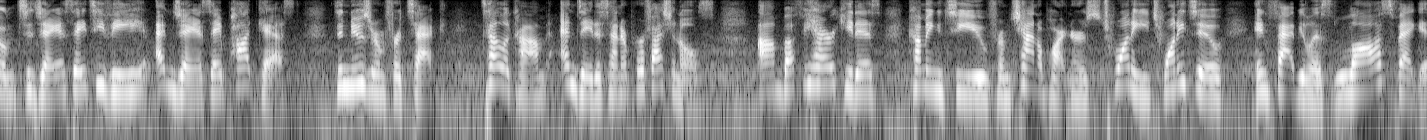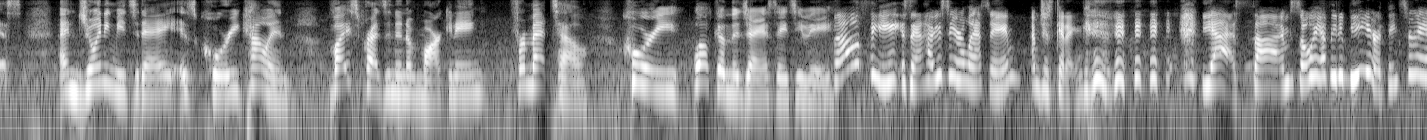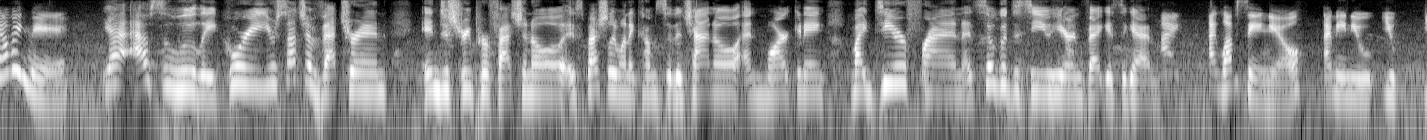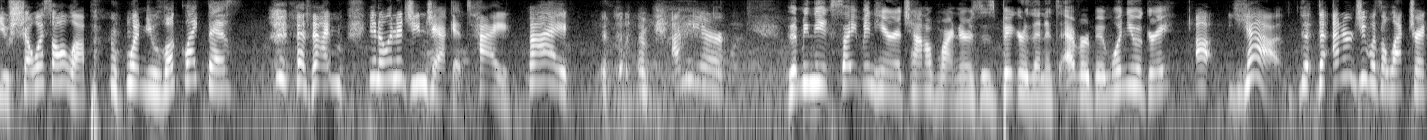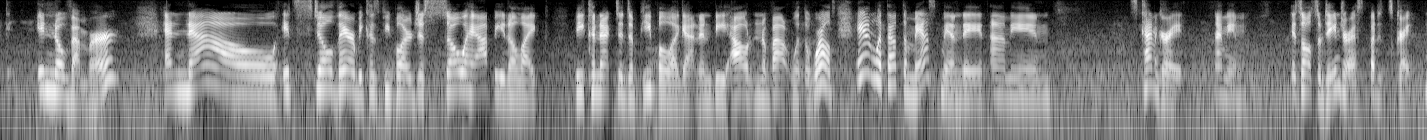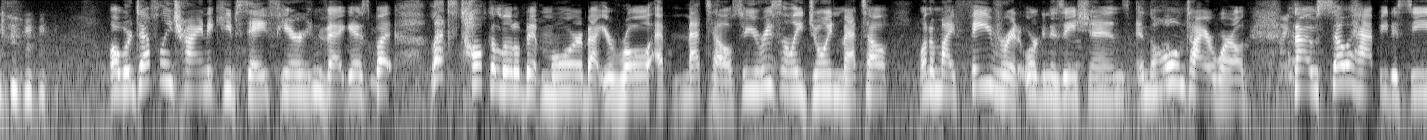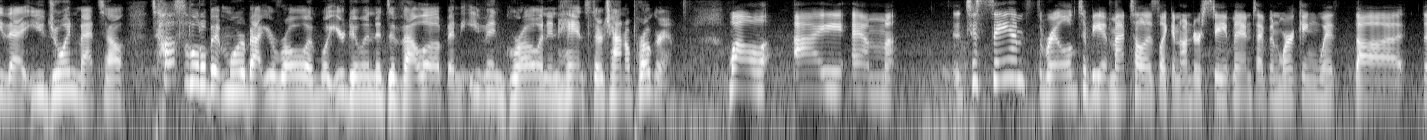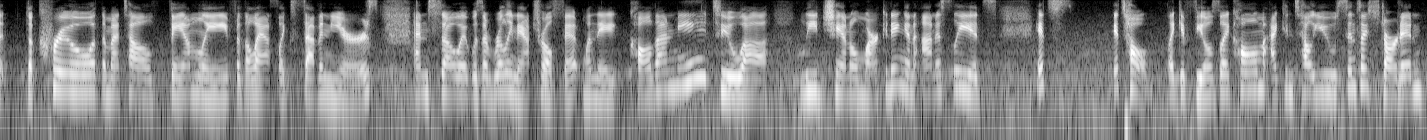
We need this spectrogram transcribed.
Welcome to JSA TV and JSA Podcast, the newsroom for tech, telecom, and data center professionals. I'm Buffy Harakidas coming to you from Channel Partners 2022 in fabulous Las Vegas. And joining me today is Corey Cohen, Vice President of Marketing for MetTel. Corey, welcome to JSA TV. Buffy, is that how you say your last name? I'm just kidding. yes, uh, I'm so happy to be here. Thanks for having me. Yeah, absolutely. Corey, you're such a veteran industry professional, especially when it comes to the channel and marketing. My dear friend, it's so good to see you here in Vegas again. I, I love seeing you. I mean, you you you show us all up when you look like this. And I'm, you know, in a jean jacket. Hi. Hi. I'm here. I mean, the excitement here at Channel Partners is bigger than it's ever been. Wouldn't you agree? Uh, yeah, the, the energy was electric in November, and now it's still there because people are just so happy to like be connected to people again and be out and about with the world. And without the mask mandate, I mean, it's kind of great. I mean, it's also dangerous, but it's great. Well, we're definitely trying to keep safe here in Vegas, but let's talk a little bit more about your role at MetTel. So you recently joined MetTel, one of my favorite organizations in the whole entire world. And I was so happy to see that you joined MetTel. Tell us a little bit more about your role and what you're doing to develop and even grow and enhance their channel program. Well, I am to say I'm thrilled to be at MetTel is like an understatement. I've been working with the, the, the crew, the MetTel family for the last like seven years, and so it was a really natural fit when they called on me to uh, lead channel marketing. And honestly, it's it's it's home. Like it feels like home. I can tell you since I started,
